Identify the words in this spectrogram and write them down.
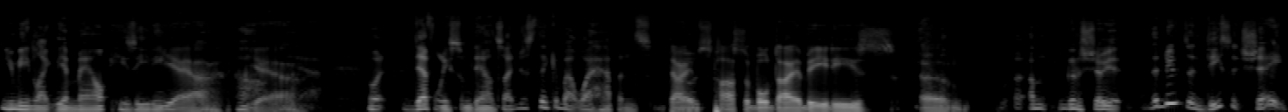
you mean like the amount he's eating? Yeah, Oh, yeah. Well, definitely some downside. Just think about what happens Di- post. possible diabetes. Um, I'm going to show you. The dude's in decent shape,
